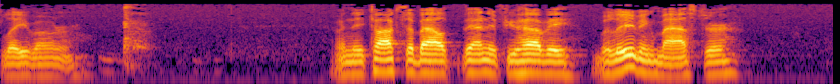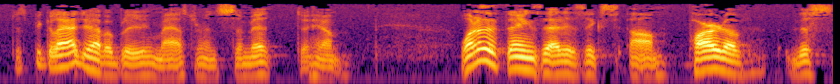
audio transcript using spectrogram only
slave owner. When he talks about then if you have a believing master, just be glad you have a believing master and submit to him. One of the things that is um, part of this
